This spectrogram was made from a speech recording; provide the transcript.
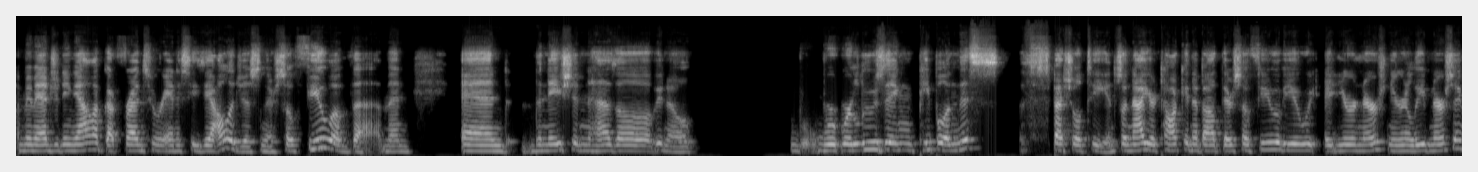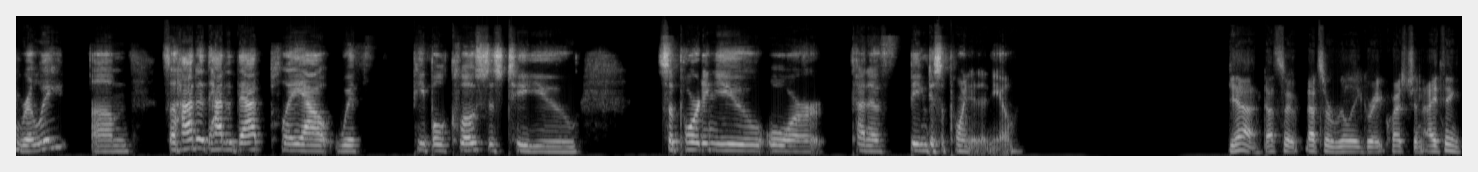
i'm imagining now i've got friends who are anesthesiologists and there's so few of them and and the nation has a you know we're, we're losing people in this specialty. And so now you're talking about there's so few of you you're a nurse and you're going to leave nursing? Really? Um, so how did how did that play out with people closest to you supporting you or kind of being disappointed in you? Yeah that's a that's a really great question. I think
